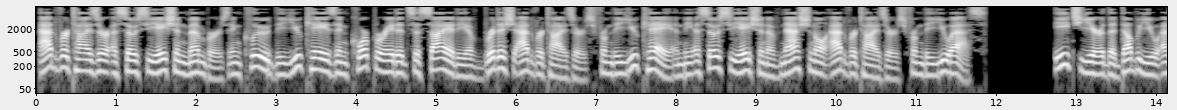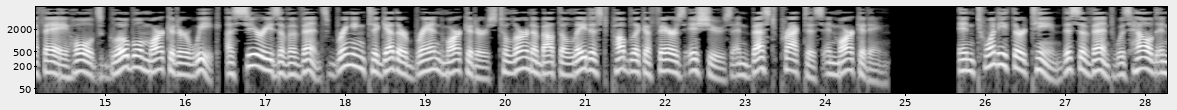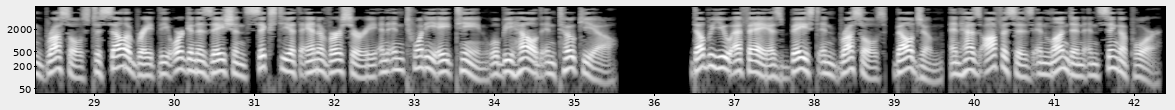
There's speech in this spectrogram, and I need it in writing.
Advertiser Association members include the UK's Incorporated Society of British Advertisers from the UK and the Association of National Advertisers from the US. Each year the WFA holds Global Marketer Week, a series of events bringing together brand marketers to learn about the latest public affairs issues and best practice in marketing. In 2013 this event was held in Brussels to celebrate the organization's 60th anniversary and in 2018 will be held in Tokyo. WFA is based in Brussels, Belgium, and has offices in London and Singapore.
